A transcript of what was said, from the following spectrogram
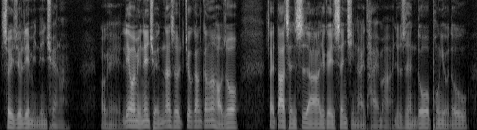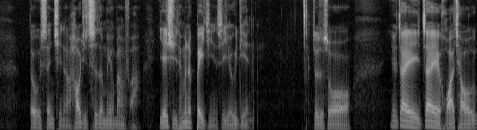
所以就练缅甸拳了。OK，练完缅甸拳那时候就刚刚刚好说，在大城市啊就可以申请来台嘛，就是很多朋友都都申请了，好几次都没有办法。也许他们的背景是有一点，就是说，因为在在华侨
